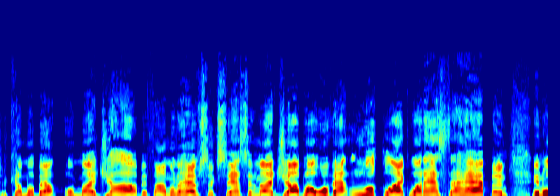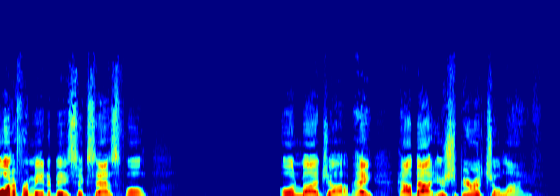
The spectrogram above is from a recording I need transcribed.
to come about on my job? If I'm going to have success in my job, what will that look like? What has to happen in order for me to be successful on my job? Hey, how about your spiritual life?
